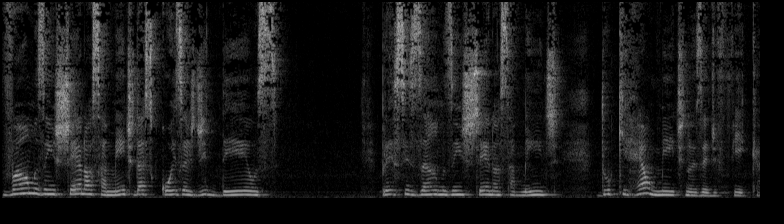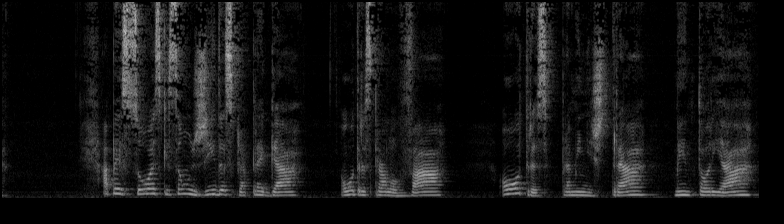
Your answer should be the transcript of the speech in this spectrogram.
Vamos encher nossa mente das coisas de Deus Precisamos encher nossa mente do que realmente nos edifica. Há pessoas que são ungidas para pregar, outras para louvar, outras para ministrar, mentorear.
